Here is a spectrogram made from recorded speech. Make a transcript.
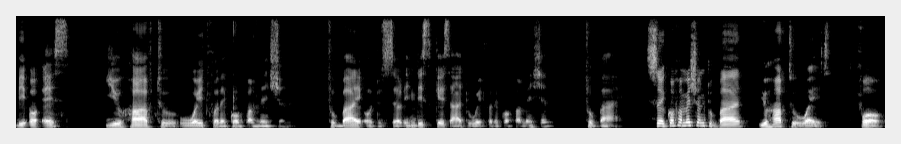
BOS, you have to wait for the confirmation to buy or to sell. In this case, I had to wait for the confirmation to buy. So a confirmation to buy, you have to wait for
